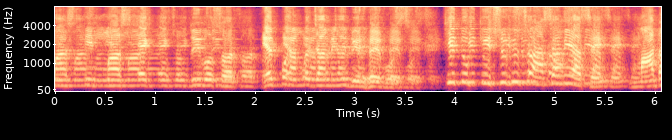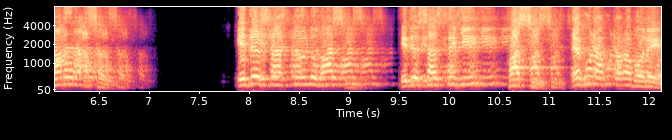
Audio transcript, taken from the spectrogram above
মাস, তিন মাস, এক বছর, দুই বছর, এরপর আমরা জামিনে বের হয়ে পড়ছি। কিন্তু কিছু কিছু আসামি আছে, মার্ডারের আসামি। এদের শাস্তি হলো ফাঁসি। এদের শাস্তি কি? ফাঁসি। এখন আপনারা বলেন,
